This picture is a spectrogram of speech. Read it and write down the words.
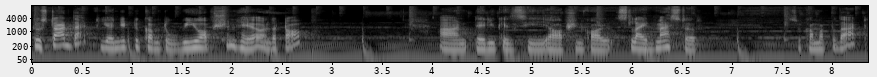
to start that you need to come to view option here on the top. And there you can see an option called slide master. So come up to that.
